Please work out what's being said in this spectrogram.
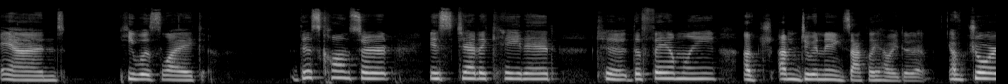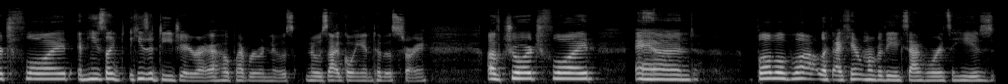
And he was like, This concert is dedicated to the family of I'm doing it exactly how he did it of George Floyd and he's like he's a DJ right? I hope everyone knows knows that going into the story. Of George Floyd and blah blah blah like I can't remember the exact words that he used.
